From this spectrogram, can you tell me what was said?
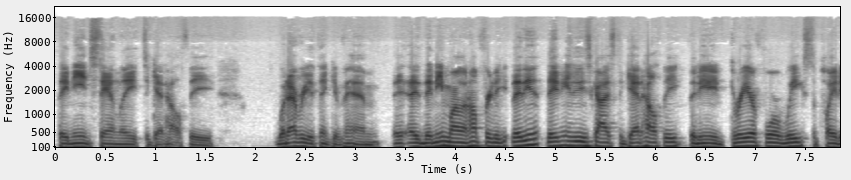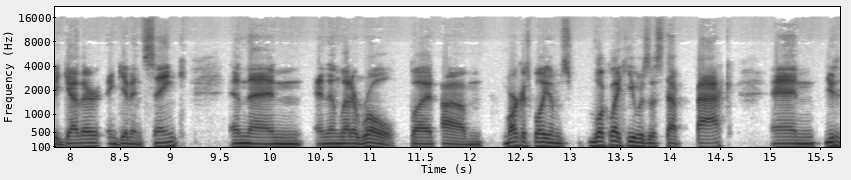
They need Stanley to get healthy. Whatever you think of him, they, they need Marlon Humphrey. To, they need they need these guys to get healthy. They need three or four weeks to play together and get in sync, and then and then let it roll. But um, Marcus Williams looked like he was a step back, and you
